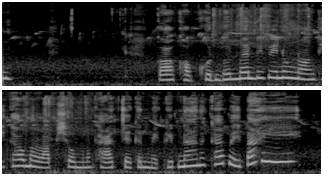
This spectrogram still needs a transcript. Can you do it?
ก็ขอบคุณเพื่อนๆ พี่ๆ น้องๆ ที่เข้ามารับชมนะคะ เจอกันใหม่คลิปหน้านะคะ บ๊ายบาย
